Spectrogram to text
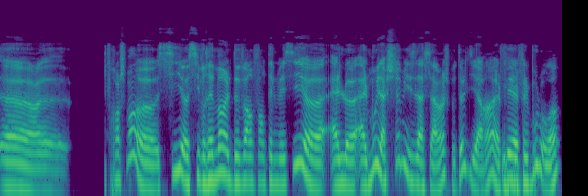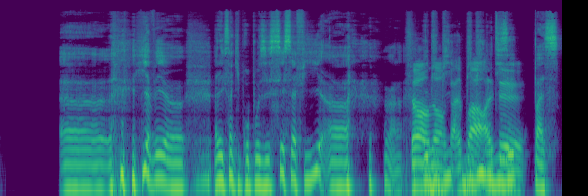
euh, franchement, euh, si euh, si vraiment elle devait enfanter le Messi, euh, elle elle mouille la chemise là, ça, hein, je peux te le dire. Hein, elle fait elle fait le boulot. Hein. Euh, il y avait euh, Alexa qui proposait c'est sa fille. Euh, voilà. Non, Et non, Bibi, quand même Bibi pas. arrêtez. disait passe.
